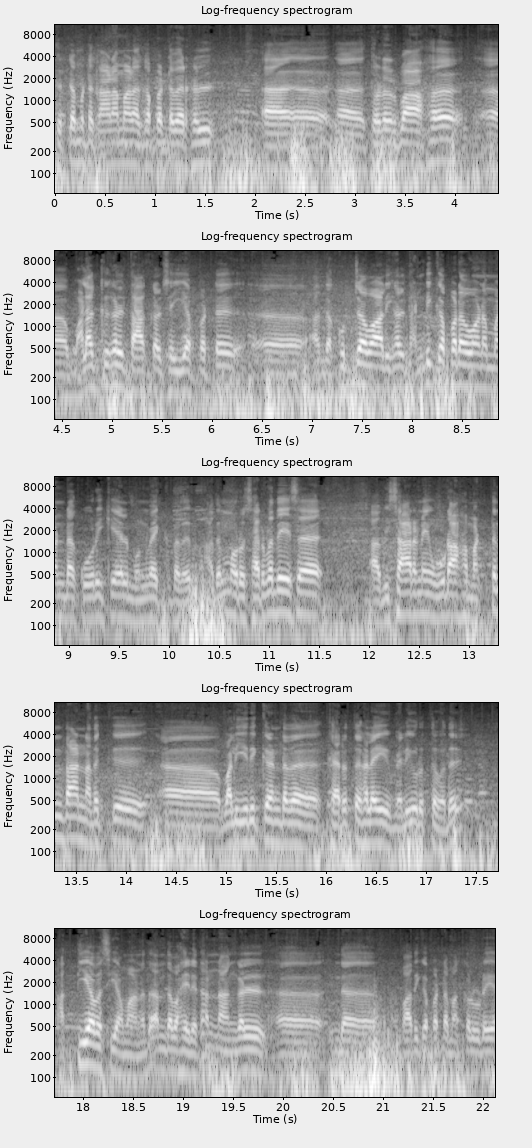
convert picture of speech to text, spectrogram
திட்டமிட்டு காணாமலாக்கப்பட்டவர்கள் தொடர்பாக வழக்குகள் தாக்கல் செய்யப்பட்டு அந்த குற்றவாளிகள் தண்டிக்கப்பட வேணும் என்ற கோரிக்கைகள் முன்வைப்பது அதுவும் ஒரு சர்வதேச விசாரணை ஊடாக மட்டும்தான் அதுக்கு வழி இருக்கின்ற கருத்துக்களை வலியுறுத்துவது அத்தியாவசியமானது. அந்த வகையில் தான் நாங்கள் இந்த பாதிக்கப்பட்ட மக்களுடைய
